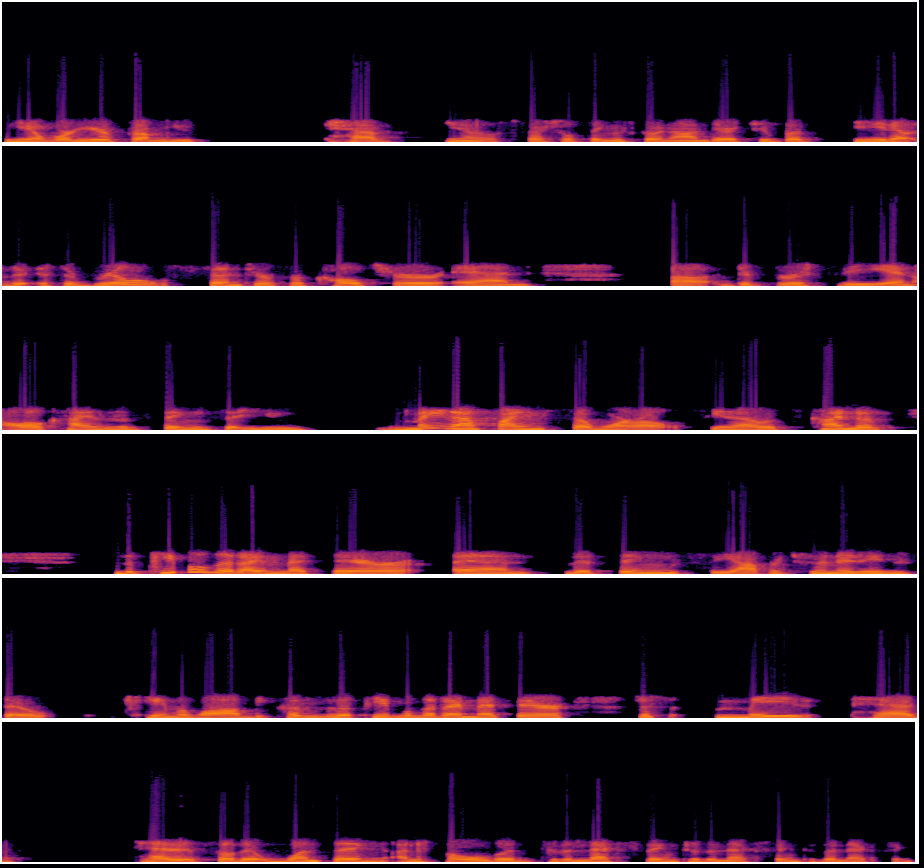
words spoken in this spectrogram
you know, where you're from, you have, you know, special things going on there too. But, you know, it's a real center for culture and uh, diversity and all kinds of things that you may not find somewhere else. You know, it's kind of the people that I met there and the things, the opportunities that came along because of the people that I met there just made had had it so that one thing unfolded to the next thing to the next thing to the next thing.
